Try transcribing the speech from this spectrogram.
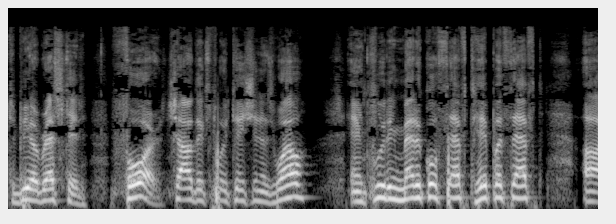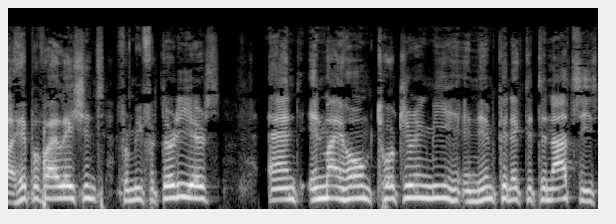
to be arrested for child exploitation as well, including medical theft, HIPAA theft, uh, HIPAA violations for me for 30 years, and in my home torturing me and him connected to Nazis,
